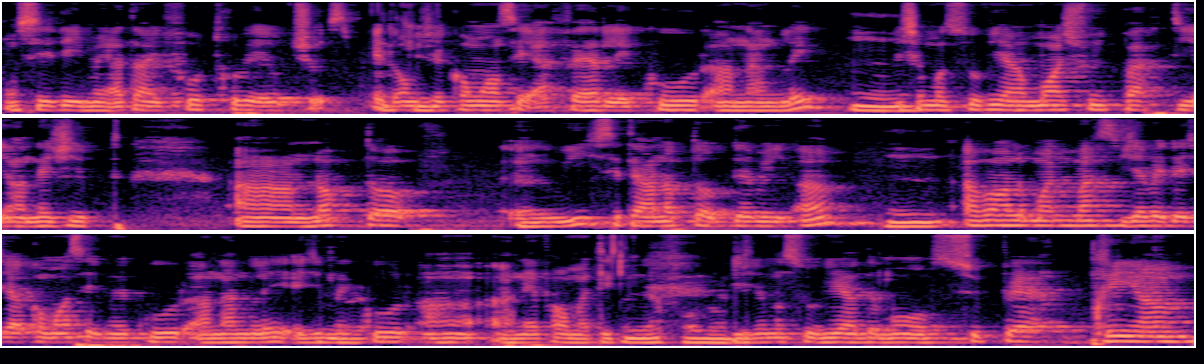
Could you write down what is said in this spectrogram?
on s'est dit, mais attends, il faut trouver autre chose. Et donc, j'ai commencé à faire les cours en anglais. Mm. Je me souviens, moi, je suis parti en Égypte en octobre Euh, oui, c'était en octobre 2001. Hmm. Avant le mois de mars, j'avais déjà commencé mes cours en anglais et mes cours en, en informatique. En informatique. Et je me souviens de mon super brillant,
